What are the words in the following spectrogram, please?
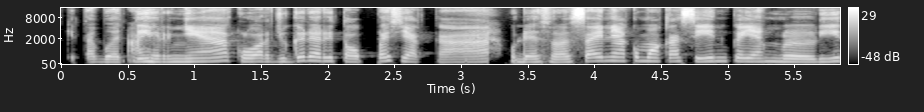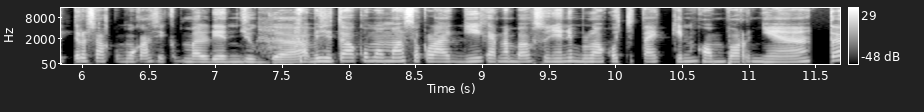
kita buat. Akhirnya keluar juga dari toples ya kan. Udah selesai nih aku mau kasihin ke yang beli terus aku mau kasih kembalian juga. Habis itu aku mau masuk lagi karena baksonya ini belum aku cetekin kompornya. Terus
